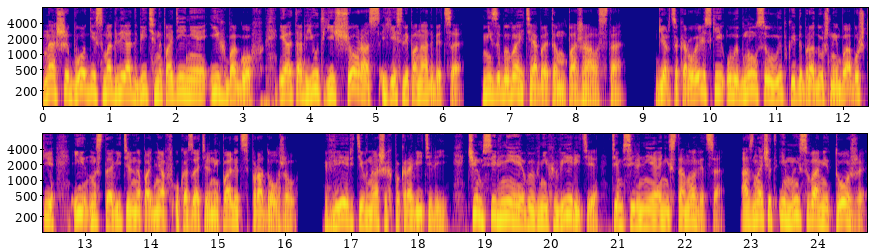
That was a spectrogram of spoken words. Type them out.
Наши боги смогли отбить нападение их богов и отобьют еще раз, если понадобится. Не забывайте об этом, пожалуйста». Герцог Аруэльский улыбнулся улыбкой добродушной бабушки и, наставительно подняв указательный палец, продолжил. «Верьте в наших покровителей. Чем сильнее вы в них верите, тем сильнее они становятся. А значит, и мы с вами тоже,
